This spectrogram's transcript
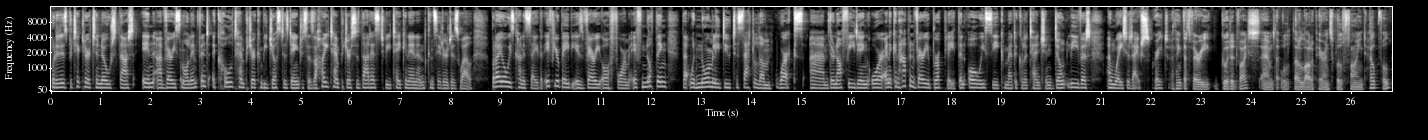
But it is particular to note that in a very small infant, a cold temperature can be just as dangerous as a high temperature. So that has to be taken in and considered as well. But I always kind of say that if your baby is very off form, if nothing that would normally do to settle them works, um, they're not feeding, or and it can happen very abruptly, then always seek medical attention. Don't leave it and wait it out. Great, I think that's very good advice um, that will that a lot of parents will find helpful.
